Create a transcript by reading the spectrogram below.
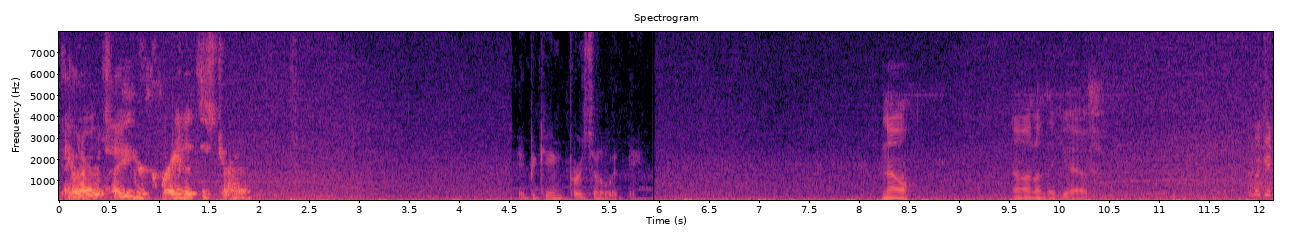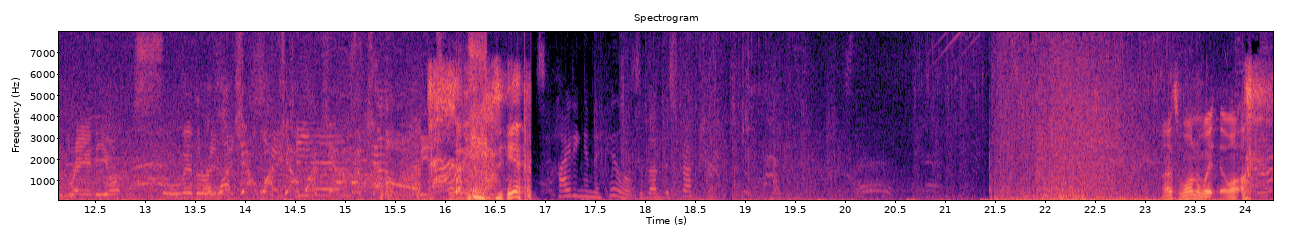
They would ever tell you you're great at this drive. It became personal with me. No. No, I don't think you have. Look at Randy Orton slithering. Oh, watch out! Watch out! Watch out! Watch out! Damn. hiding in the hills above the structure. That's one way. Well,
